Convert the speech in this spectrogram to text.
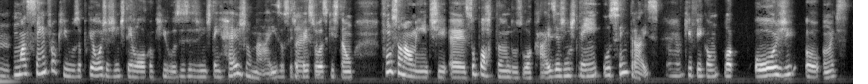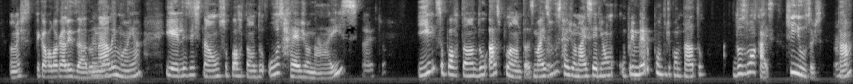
Hum. Uma central que usa, porque hoje a gente tem local que usa, a gente tem regionais, ou seja, Certo. pessoas que estão funcionalmente é, suportando os locais, e a gente Ok. tem os centrais, Uhum. que ficam hoje, ou antes, antes ficava localizado Uhum. na Alemanha, e eles estão suportando os regionais Certo. e suportando as plantas, mas Uhum. os regionais seriam o primeiro ponto de contato dos locais, key users, tá? Uhum.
